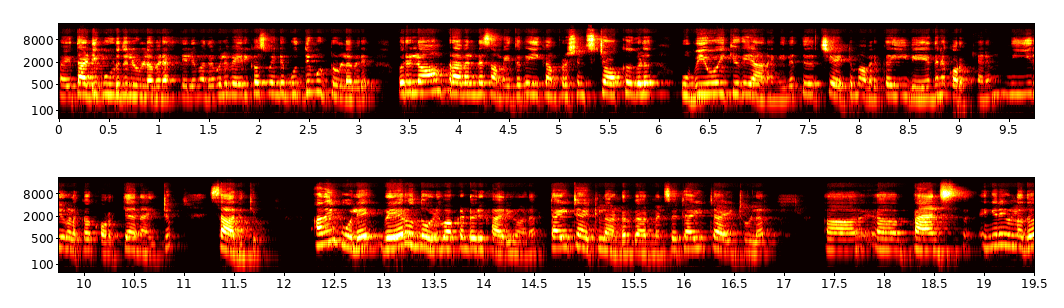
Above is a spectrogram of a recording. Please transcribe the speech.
തടി കൂടുതലുള്ളവരായാലും അതേപോലെ വേരിക്കോസ് വെയിന്റെ ബുദ്ധിമുട്ടുള്ളവർ ഒരു ലോങ് ട്രാവലിന്റെ സമയത്തൊക്കെ ഈ കംപ്രഷൻ സ്റ്റോക്കുകൾ ഉപയോഗിക്കുകയാണെങ്കിൽ തീർച്ചയായിട്ടും അവർക്ക് ഈ വേദന കുറയ്ക്കാനും നീരുകളൊക്കെ കുറയ്ക്കാനായിട്ടും സാധിക്കും. അതേപോലെ വേറൊന്നും ഒഴിവാക്കേണ്ട ഒരു കാര്യമാണ് ടൈറ്റ് ആയിട്ടുള്ള അണ്ടർ ഗാർമെന്റ്സ് ടൈറ്റ് ആയിട്ടുള്ള പാൻസ് ഇങ്ങനെയുള്ളത്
